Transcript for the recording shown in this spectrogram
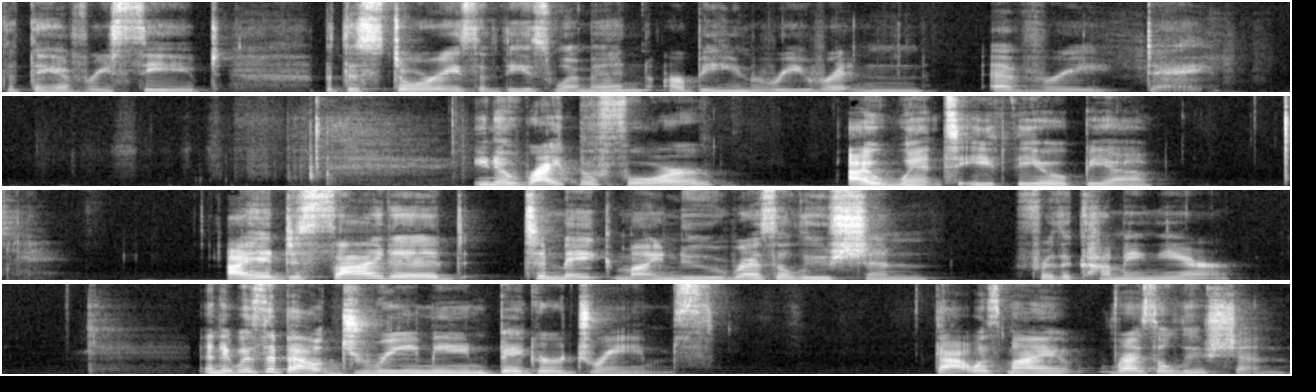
that they have received. But the stories of these women are being rewritten every day. You know, right before I went to Ethiopia, I had decided to make my new resolution for the coming year. And it was about dreaming bigger dreams. That was my resolution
